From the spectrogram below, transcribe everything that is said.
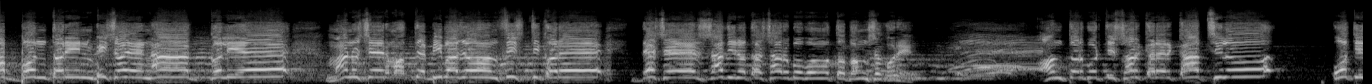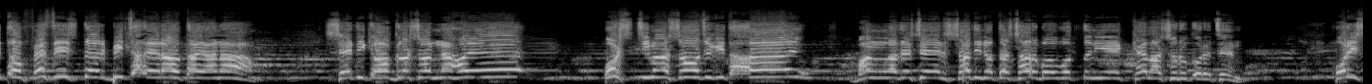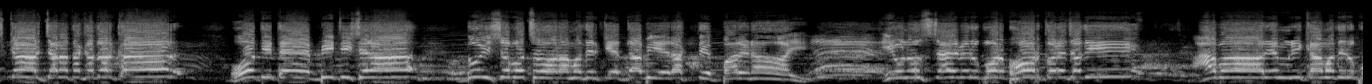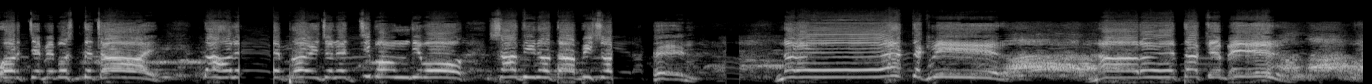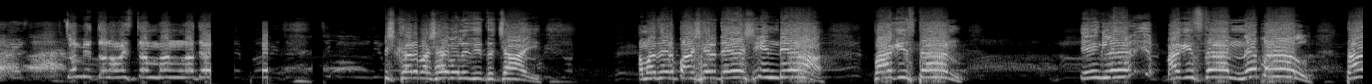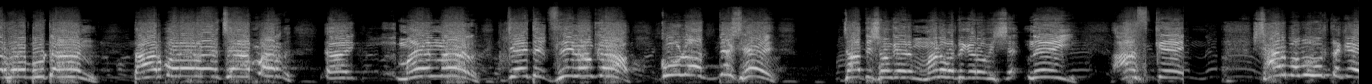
অভ্যন্তরীণ বিষয়ে নাক গলিয়ে মানুষের মধ্যে বিভাজন সৃষ্টি করে দেশের স্বাধীনতা সার্বভৌমত্ব ধ্বংস করে। অন্তর্বর্তী সরকারের কাজ ছিল পতিত ফেসিস্টদের বিচারের আওতায় আনা। সেদিকে অগ্রসর না হয়ে পশ্চিমা সহযোগিতায় বাংলাদেশের স্বাধীনতা সার্বভৌমত্ব নিয়ে খেলা শুরু করেছেন। পরিষ্কার জানা থাকা দরকার অতীতে ব্রিটিশেরা দুইশো বছর আমাদেরকে দাবিয়ে রাখতে পারে নাই। ইউনুস সাহেবের উপর ভর করে যদি আবার আমেরিকা আমাদের উপর চেপে বসতে চায়, তাহলে প্রয়োজনে জীবন দিব, স্বাধীনতা বিষয় রাখেন। নারায়ণ তকবীর নারায়ণ তকবীর। জমিয়তুল ইসলাম বাংলাদেশ। পরিষ্কার ভাষায় বলে দিতে চাই। আমাদের পাশের দেশ ইন্ডিয়া, পাকিস্তান, ইংল্যান্ড, পাকিস্তান, নেপাল, তারপরে ভুটান, তারপরে রয়েছে আপনার মায়ানমার, যে শ্রীলঙ্কা। কোন দেশে জাতিসংঘের মানবাধিকার অভিষেক নেই। আজকে সার্বভৌমত্বকে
